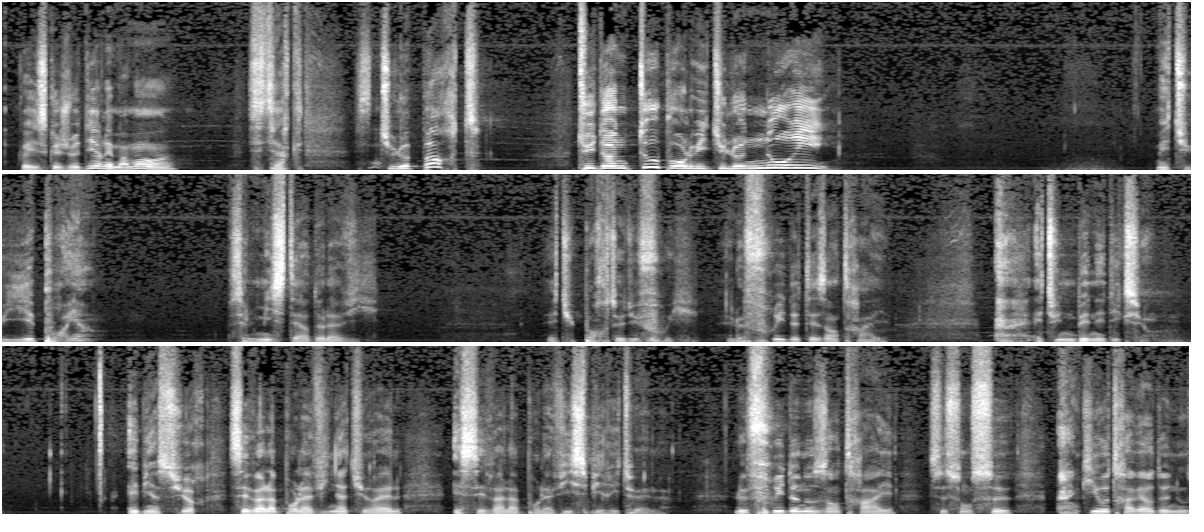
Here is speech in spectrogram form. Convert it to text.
Vous voyez ce que je veux dire, les mamans hein? C'est-à-dire que tu le portes, tu donnes tout pour lui, tu le nourris, mais tu y es pour rien. C'est le mystère de la vie. Et tu portes du fruit. Le fruit de tes entrailles est une bénédiction. Et bien sûr, c'est valable pour la vie naturelle et c'est valable pour la vie spirituelle. Le fruit de nos entrailles, ce sont ceux qui, au travers de nous,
